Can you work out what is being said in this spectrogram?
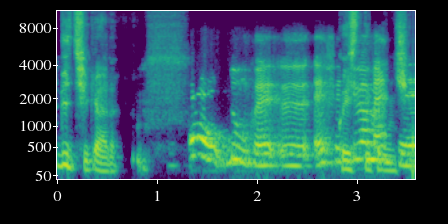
dici, cara. Eh, dunque, eh, effettivamente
